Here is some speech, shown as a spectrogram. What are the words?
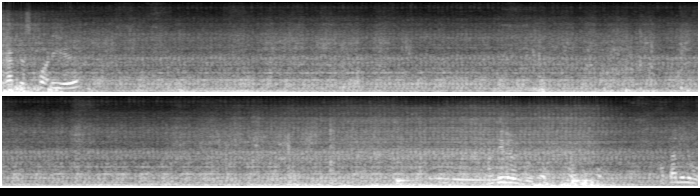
Dah kata spot dia. Nanti dulu. Atas dulu.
